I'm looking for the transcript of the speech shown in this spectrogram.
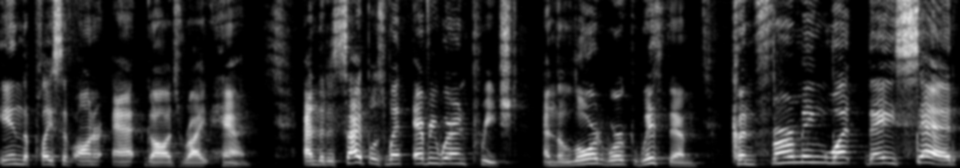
in the place of honor at God's right hand. And the disciples went everywhere and preached, and the Lord worked with them, confirming what they said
